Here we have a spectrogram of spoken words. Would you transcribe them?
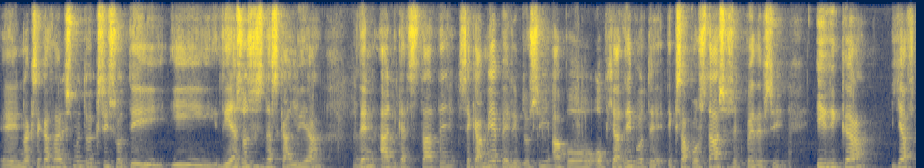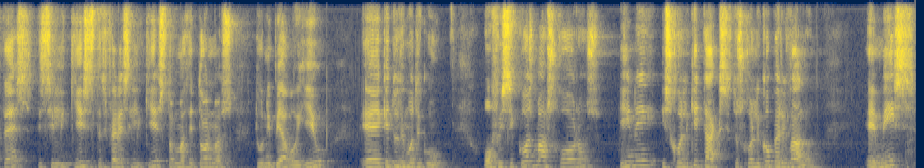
Ε, να ξεκαθαρίσουμε το εξής ότι η διαζώση διδασκαλία δεν αντικαθιστάται σε καμία περίπτωση από οποιαδήποτε εξαποστάσεως εκπαίδευση, ειδικά για αυτές τις ηλικίες, τις τρυφερές ηλικίες των μαθητών μας του νηπιαγωγείου ε, και του δημοτικού. Ο φυσικός μας χώρος είναι η σχολική τάξη, το σχολικό περιβάλλον. Εμείς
